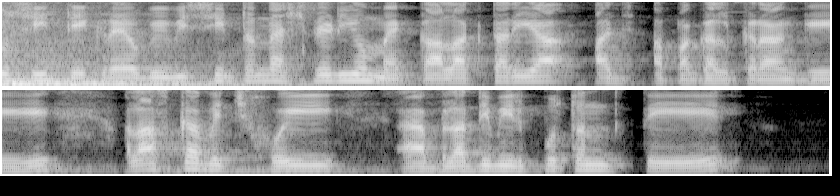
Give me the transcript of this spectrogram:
ਤੁਸੀਂ ਦੇਖ ਰਹੇ ਹੋ BBC ਇੰਟਰਨੈਸ਼ਨਲ ਰੇਡੀਓ ਮੈਂ ਕਾਲਾ ਕਟਾਰੀਆ। ਅੱਜ ਆਪਾਂ ਗੱਲ ਕਰਾਂਗੇ ਅਲਾਸਕਾ ਵਿੱਚ ਹੋਈ ਵਲਾਦੀਮੀਰ ਪੁਤਨ ਤੇ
